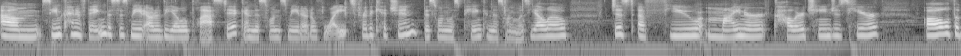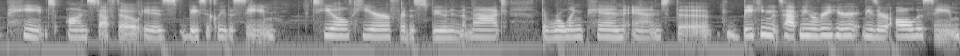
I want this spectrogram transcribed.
um, same kind of thing. This is made out of the yellow plastic and this one's made out of white for the kitchen. This one was pink and this one was yellow. Just a few minor color changes here. All the paint on stuff though is basically the same. Teal here for the spoon and the mat, the rolling pin and the baking that's happening over here. These are all the same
